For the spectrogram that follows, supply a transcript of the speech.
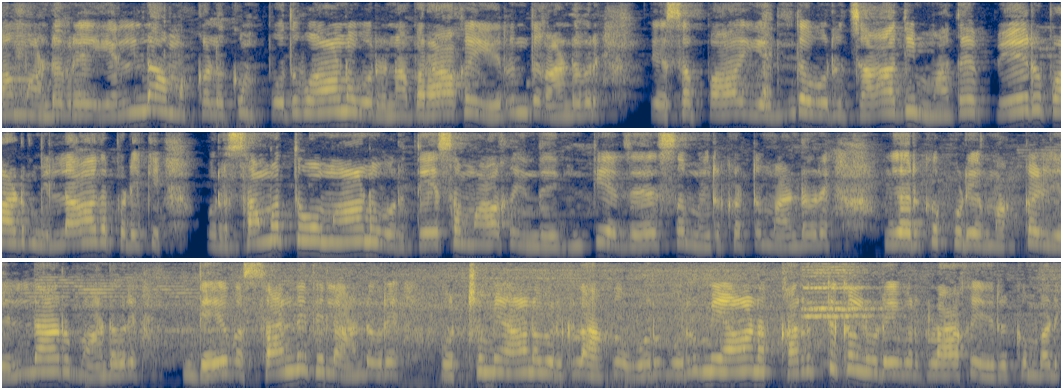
ஆம் ஆண்டவரே. எல்லா மக்களுக்கும் பொதுவான ஒரு நபராக இருந்து ஆண்டவர் எசப்பா எந்த ஒரு ஜாதி மத வேறுபாடும் இல்லாதபடிக்கு ஒரு சமத்துவமான ஒரு தேசமாக இந்த இந்திய தேசம் இருக்கட்டும் ஆண்டவரே. இங்கே இருக்கக்கூடிய மக்கள் எல்லாரும் ஆண்டவரே தேவ சந்நிதியில் ஆண்டவரே ஒற்றுமையானவர்களாக ஒரு ஒருமையான கருத்துக்கள் உடையவர்களாக இருக்கும்படி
